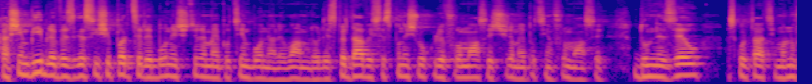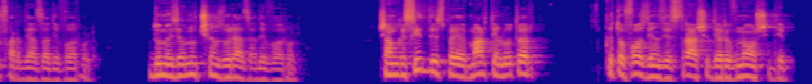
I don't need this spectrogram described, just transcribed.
Ca și în Biblie veți găsi și părțile bune și cele mai puțin bune ale oamenilor. Despre David se spune și lucrurile frumoase și cele mai puțin frumoase. Dumnezeu, ascultați-mă, nu fardează adevărul. Dumnezeu nu cenzurează adevărul. Și am găsit despre Martin Luther cât a fost de înzestrat și de râvnos și de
